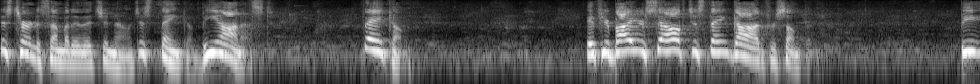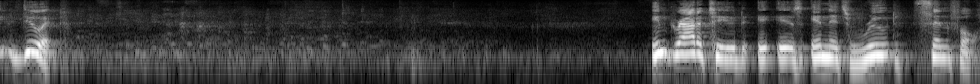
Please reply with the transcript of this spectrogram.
Just turn to somebody that you know. Just thank them. Be honest. Thank them. If you're by yourself, just thank God for something. Be, do it. Ingratitude is in its root sinful.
